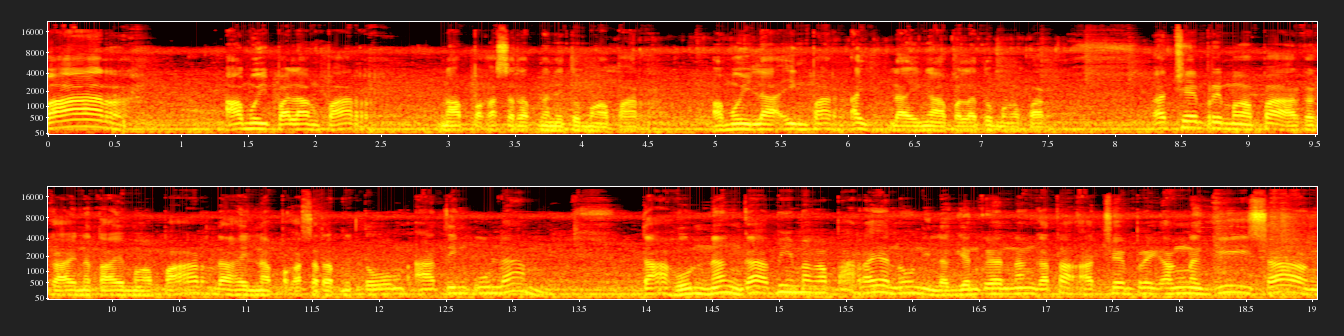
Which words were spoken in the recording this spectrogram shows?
Par! Amoy pa lang par. Napakasarap na nito mga par. Amoy laing par. Ay, laing nga pala to mga par. At syempre mga par, kakain na tayo mga par dahil napakasarap nitong ating ulam. Dahon ng gabi mga par. Ayan oh, nilagyan ko yan ng gata. At syempre ang nag-iisang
